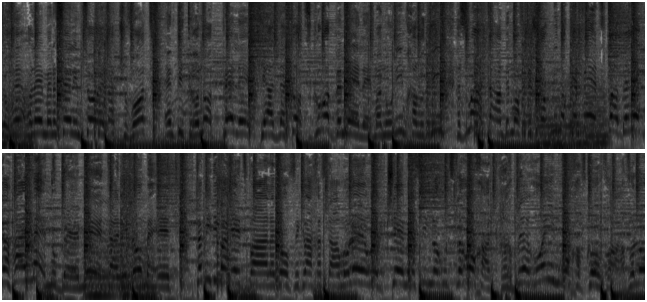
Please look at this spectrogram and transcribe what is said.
תוהה, עולה, מנסה למצוא את התשובות. אין פתרונות פלא, כי הדלתות סגורות במילא. מנעולים חלוטין, אז מה הטעם במפתחות? מי נוקב אצבע ברגע האמת? נו באמת, אני לא מאט. תמיד עם האצבע על הדופק, לחץ דם עולה יורד כשמנסים לרוץ לרוחק הרבה רואים רוחב כובע, אבל לא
